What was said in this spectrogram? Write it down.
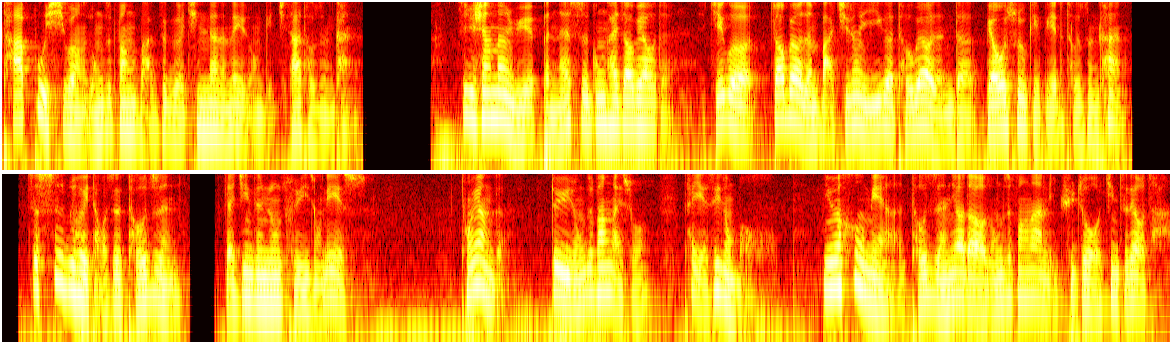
他不希望融资方把这个清单的内容给其他投资人看。这就相当于本来是公开招标的，结果招标人把其中一个投标人的标书给别的投资人看了，这是不是会导致投资人在竞争中处于一种劣势？同样的，对于融资方来说，它也是一种保护，因为后面啊，投资人要到融资方那里去做尽职调查，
